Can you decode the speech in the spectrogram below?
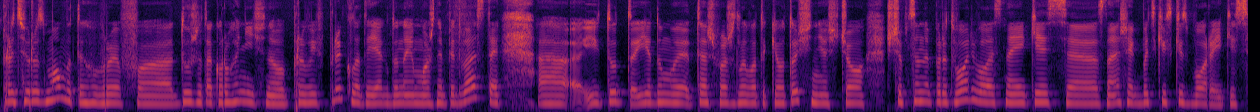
Про цю розмову ти говорив е, дуже так органічно привів приклади, як до неї можна підвести. Е, і тут я думаю, теж важливо таке уточнення, що щоб це не перетворювалось на якісь, е, знаєш, як батьківські збори, якісь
